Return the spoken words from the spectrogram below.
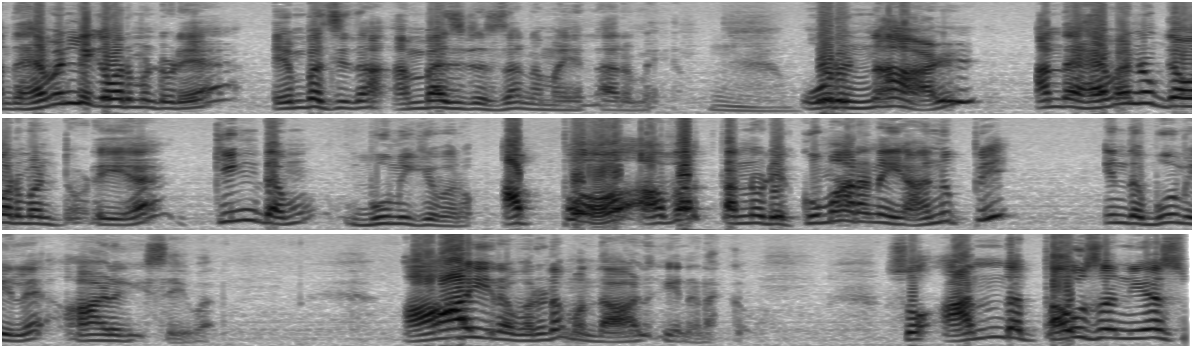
அந்த ஹெவன்லி கவர்மெண்ட்டுடைய எம்பசி தான் அம்பாசிடர்ஸ் தான் நம்ம எல்லாருமே. ஒரு நாள் அந்த ஹெவன் கவர்மெண்ட்டுடைய கிங்டம் பூமிக்கு வரும். அப்போ அவர் தன்னுடைய குமாரனை அனுப்பி இந்த பூமியில் ஆளுகை செய்வார். ஆயிரம் வருடம் அந்த ஆளுகை நடக்கும். ஸோ அந்த தௌசண்ட் இயர்ஸ்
